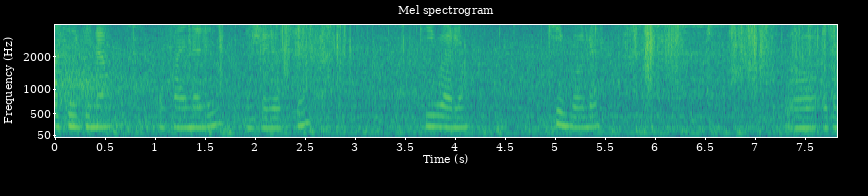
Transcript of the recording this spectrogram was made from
আসে কিনা। তো ফাইনালি এসে গেছে। কী বলো? কী বলো? তো এটা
